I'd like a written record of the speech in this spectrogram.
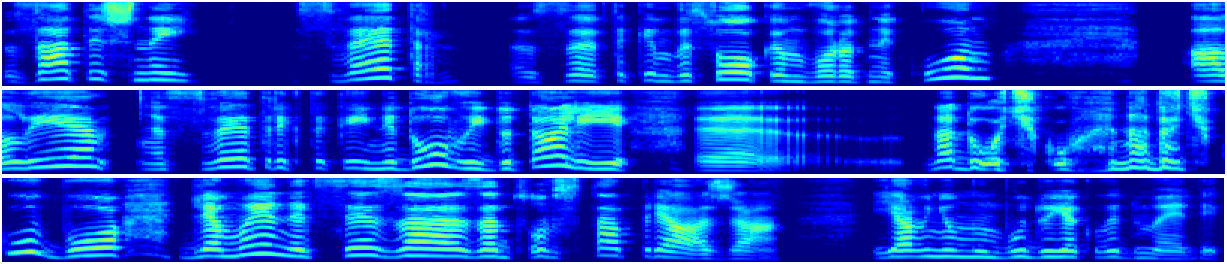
затишний светр з таким високим воротником, але светрик такий недовгий до талії е, на дочку, на дочку, бо для мене це за, за товста пряжа. Я в ньому буду як ведмедик.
